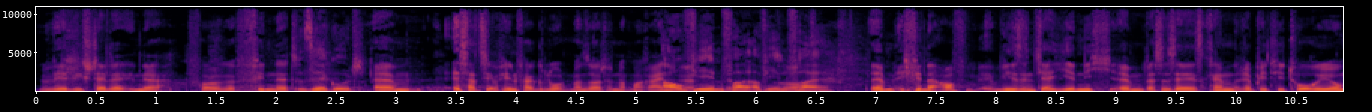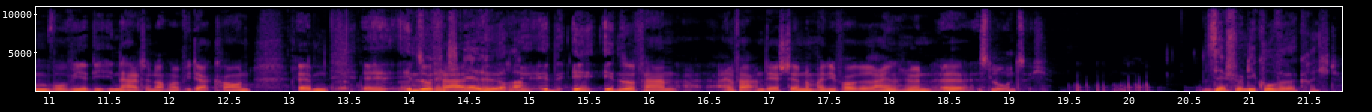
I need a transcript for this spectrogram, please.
wer die Stelle in der Folge findet. Sehr gut. Ähm, es hat sich auf jeden Fall gelohnt. Man sollte noch mal rein. Auf jeden Fall, auf jeden so. Fall. Ähm, ich finde auch, wir sind ja hier nicht, ähm, das ist ja jetzt kein Repetitorium, wo wir die Inhalte noch mal wieder kauen. Ähm, äh, insofern, in, insofern einfach an der Stelle noch mal die Folge reinhören. Äh, es lohnt sich sehr schön die Kurve gekriegt.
